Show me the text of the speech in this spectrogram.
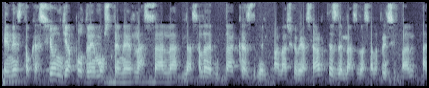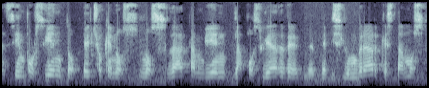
En esta ocasión ya podremos tener la sala, la sala de butacas del Palacio de Bellas Artes, de la, sala principal, al 100%, hecho que nos, nos da también la posibilidad de, vislumbrar que estamos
